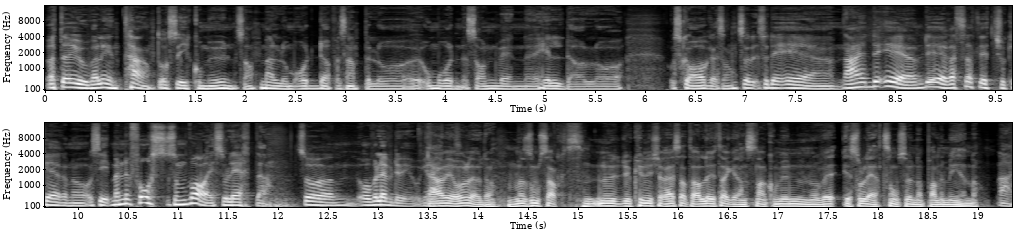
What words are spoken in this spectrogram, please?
Dette er jo veldig internt også i kommunen, sant? mellom Odda for eksempel, og områdene Sandvin, Hildal og, og Skare. Så, så det er Nei, det er, det er rett og slett litt sjokkerende å si. Men for oss som var isolerte, så overlevde vi jo greit. Ja, vi overlevde. Men som sagt, du kunne ikke reise til alle yttergrensene av kommunen når du var isolert, sånn som under pandemien. da. Nei,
